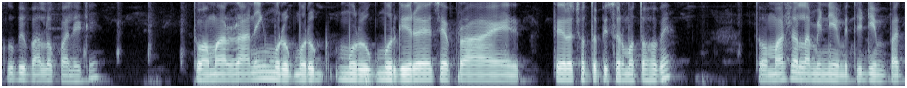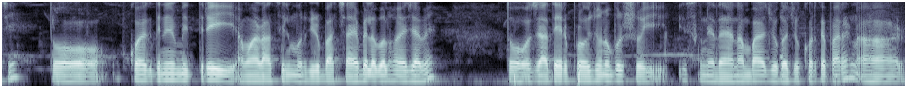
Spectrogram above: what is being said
খুবই ভালো কোয়ালিটি তো আমার রানিং মুরগ মুরগ মুরগ মুরগি রয়েছে প্রায় তেরো চোদ্দ পিসের মতো হবে। তো মাশাল্লাহ আমি নিয়মিতই ডিম পাচ্ছি। তো কয়েকদিনের ভিতরেই আমার আসিল মুরগির বাচ্চা অ্যাভেলেবল হয়ে যাবে। তো যাদের প্রয়োজন অবশ্যই স্ক্রিনে দেওয়া নাম্বারে যোগাযোগ করতে পারেন। আর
